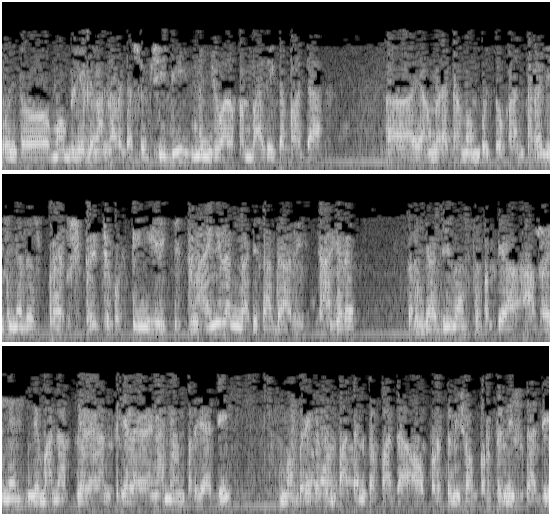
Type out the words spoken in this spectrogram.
untuk membeli dengan harga subsidi menjual kembali kepada uh, yang mereka membutuhkan. Karena di sini ada spread, spread cukup tinggi. Nah inilah nggak disadari. Ya, akhirnya terjadilah seperti apa ini di mana penyelewengan-penyelewengan yang terjadi memberi kesempatan kepada oportunis-oportunis tadi.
